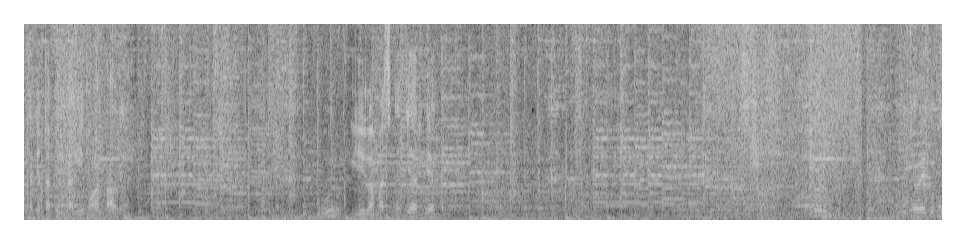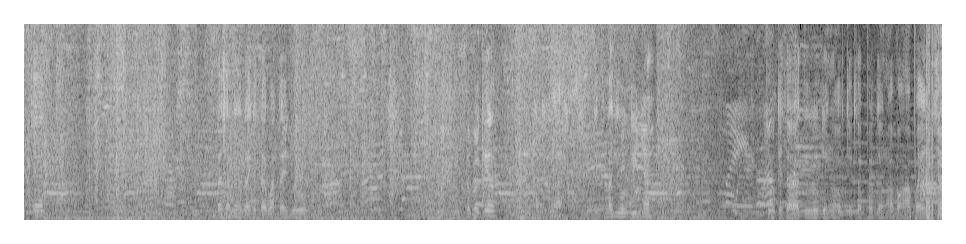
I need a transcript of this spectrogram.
Kita kita pilih lagi mortalnya. Uh gila masih ngejar dia aduh si cewek gue ngechat kita santai kita bantai dulu. Double kill. Ya aktif lagi ultinya. Coba kita lihat dulu dia nggak kita pegang apa-ngapain sih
